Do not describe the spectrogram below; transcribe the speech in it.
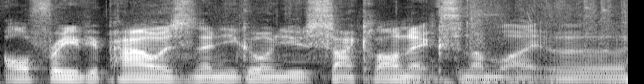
all three of your powers, and then you go and use Cyclonics, and I'm like, uh...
